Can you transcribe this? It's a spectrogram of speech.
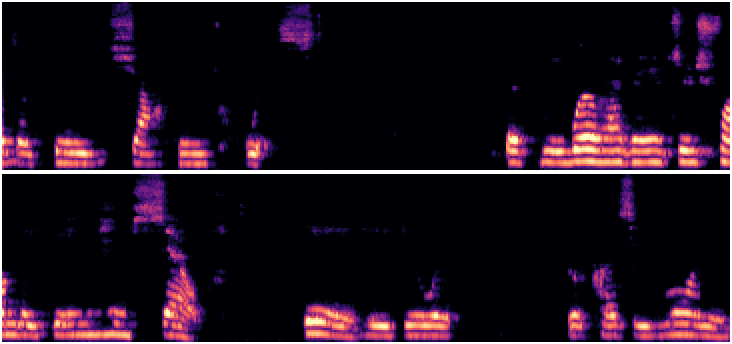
was a big shocking twist. But we will have answers from the game himself. Did he do it because he wanted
